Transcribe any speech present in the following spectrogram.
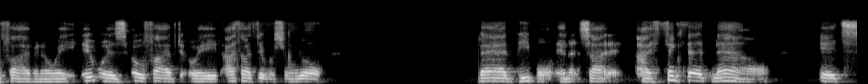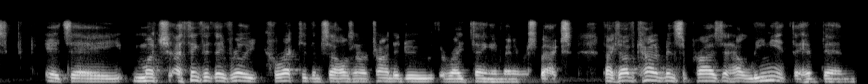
05 and 08. It was 05 to 08. I thought there were some real bad people in inside it. I think that now it's it's a much I think that they've really corrected themselves and are trying to do the right thing in many respects. In fact, I've kind of been surprised at how lenient they have been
